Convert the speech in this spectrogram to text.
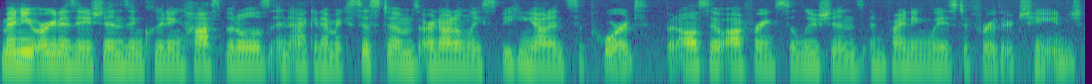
Many organizations, including hospitals and academic systems, are not only speaking out in support, but also offering solutions and finding ways to further change.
